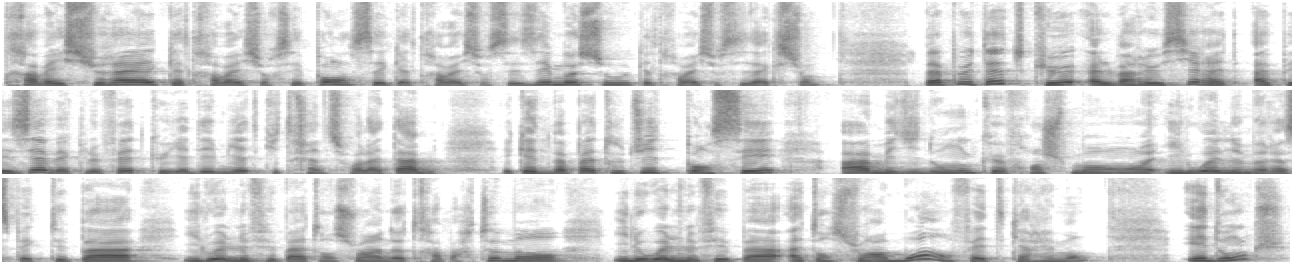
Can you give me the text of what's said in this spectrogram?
travaille sur elle, qu'elle travaille sur ses pensées, qu'elle travaille sur ses émotions, qu'elle travaille sur ses actions, bah peut-être qu'elle va réussir à être apaisée avec le fait qu'il y a des miettes qui traînent sur la table et qu'elle ne va pas tout de suite penser ah mais dis donc franchement il ou elle ne me respecte pas, il ou elle ne fait pas attention à notre appartement, il ou elle ne fait pas attention à moi en fait carrément. Et donc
